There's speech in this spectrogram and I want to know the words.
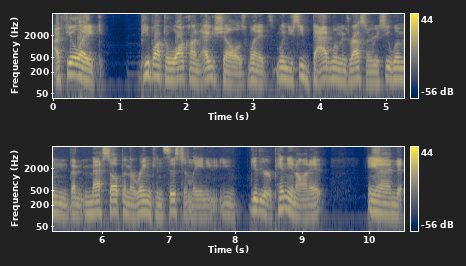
I feel like people have to walk on eggshells when it's when you see bad women's wrestling or you see women that mess up in the ring consistently and you, you give your opinion on it and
